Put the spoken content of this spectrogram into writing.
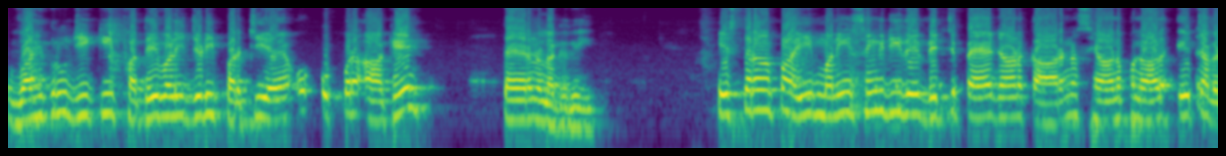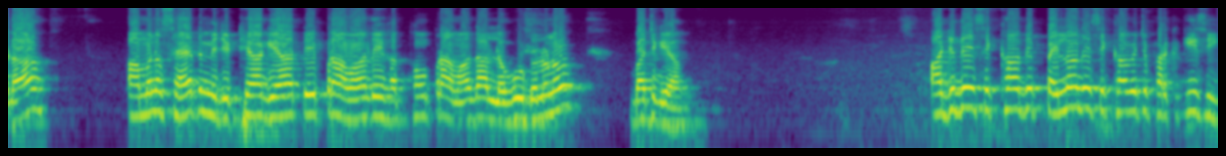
ਵਾਹਿਗੁਰੂ ਜੀ ਕੀ ਫਤਿਹ ਵਾਲੀ ਜਿਹੜੀ ਪਰਚੀ ਹੈ, ਉਹ ਉੱਪਰ ਆ ਕੇ ਤੈਰਨ ਲੱਗ ਗਈ। ਇਸ ਤਰ੍ਹਾਂ ਭਾਈ ਮਨੀ ਸਿੰਘ ਜੀ ਦੇ ਵਿੱਚ ਪੈ ਜਾਣ ਕਾਰਨ ਸਿਆਣਪ ਨਾਲ ਇਹ ਝਗੜਾ ਅਮਨ ਸਹਿਤ ਮਜਿੱਠਿਆ ਗਿਆ ਤੇ ਭਰਾਵਾਂ ਦੇ ਹੱਥੋਂ ਭਰਾਵਾਂ ਦਾ ਲਹੂ ਡੁੱਲਣੋਂ ਬਚ ਗਿਆ। ਅੱਜ ਦੇ ਸਿੱਖਾਂ ਦੇ ਪਹਿਲਾਂ ਦੇ ਸਿੱਖਾਂ ਵਿੱਚ ਫ਼ਰਕ ਕੀ ਸੀ?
